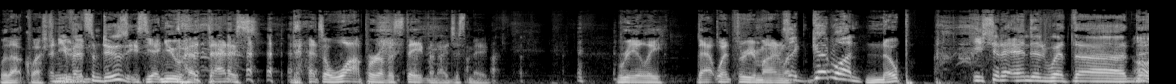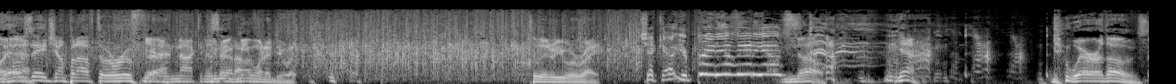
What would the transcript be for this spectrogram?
without question. And you've You had some doozies. Yeah, and you have. That is that's a whopper of a statement I just made. Really, that went through your mind? It's Like, a good one. nope. You should have ended with uh, the Oh, yeah. Jose jumping off the roof there and knocking his you head make me want to do it. Toledo, you were right. Check out your Brady videos. No. yeah. Where are those?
